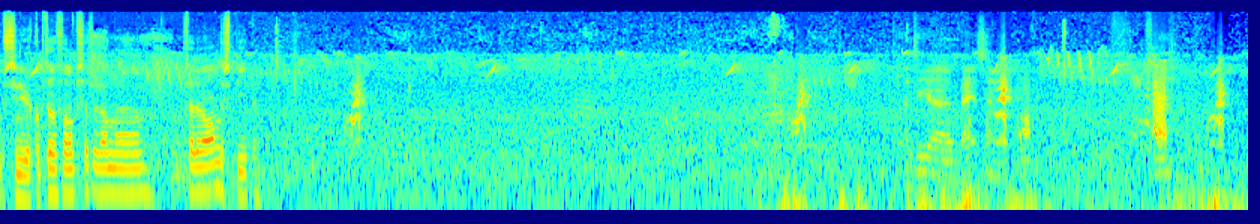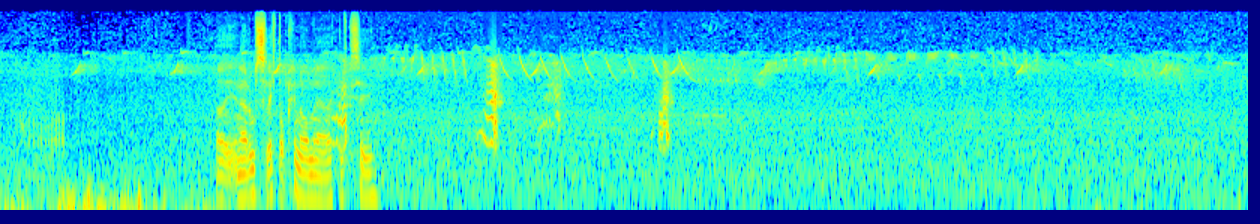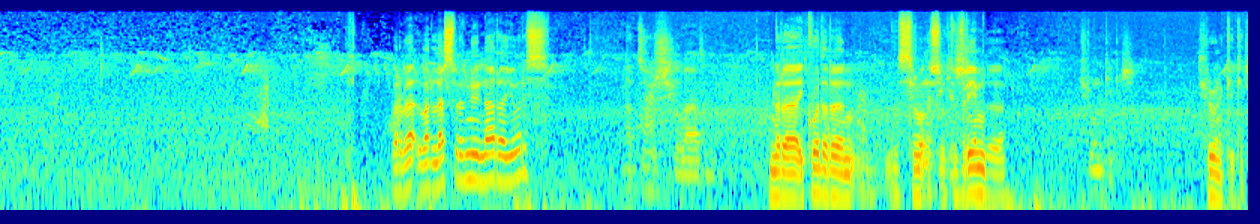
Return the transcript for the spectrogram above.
Moest je nu je koptelefoon opzetten, dan eh zou het wel anders piepen. soms slecht opgenomen eigenlijk, moet ik zeggen. Waar, waar luisteren we nu naar, uh, Joris? Natuurgeluiden. Maar uh, ik hoor daar een, een soort vreemde groene kikker.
